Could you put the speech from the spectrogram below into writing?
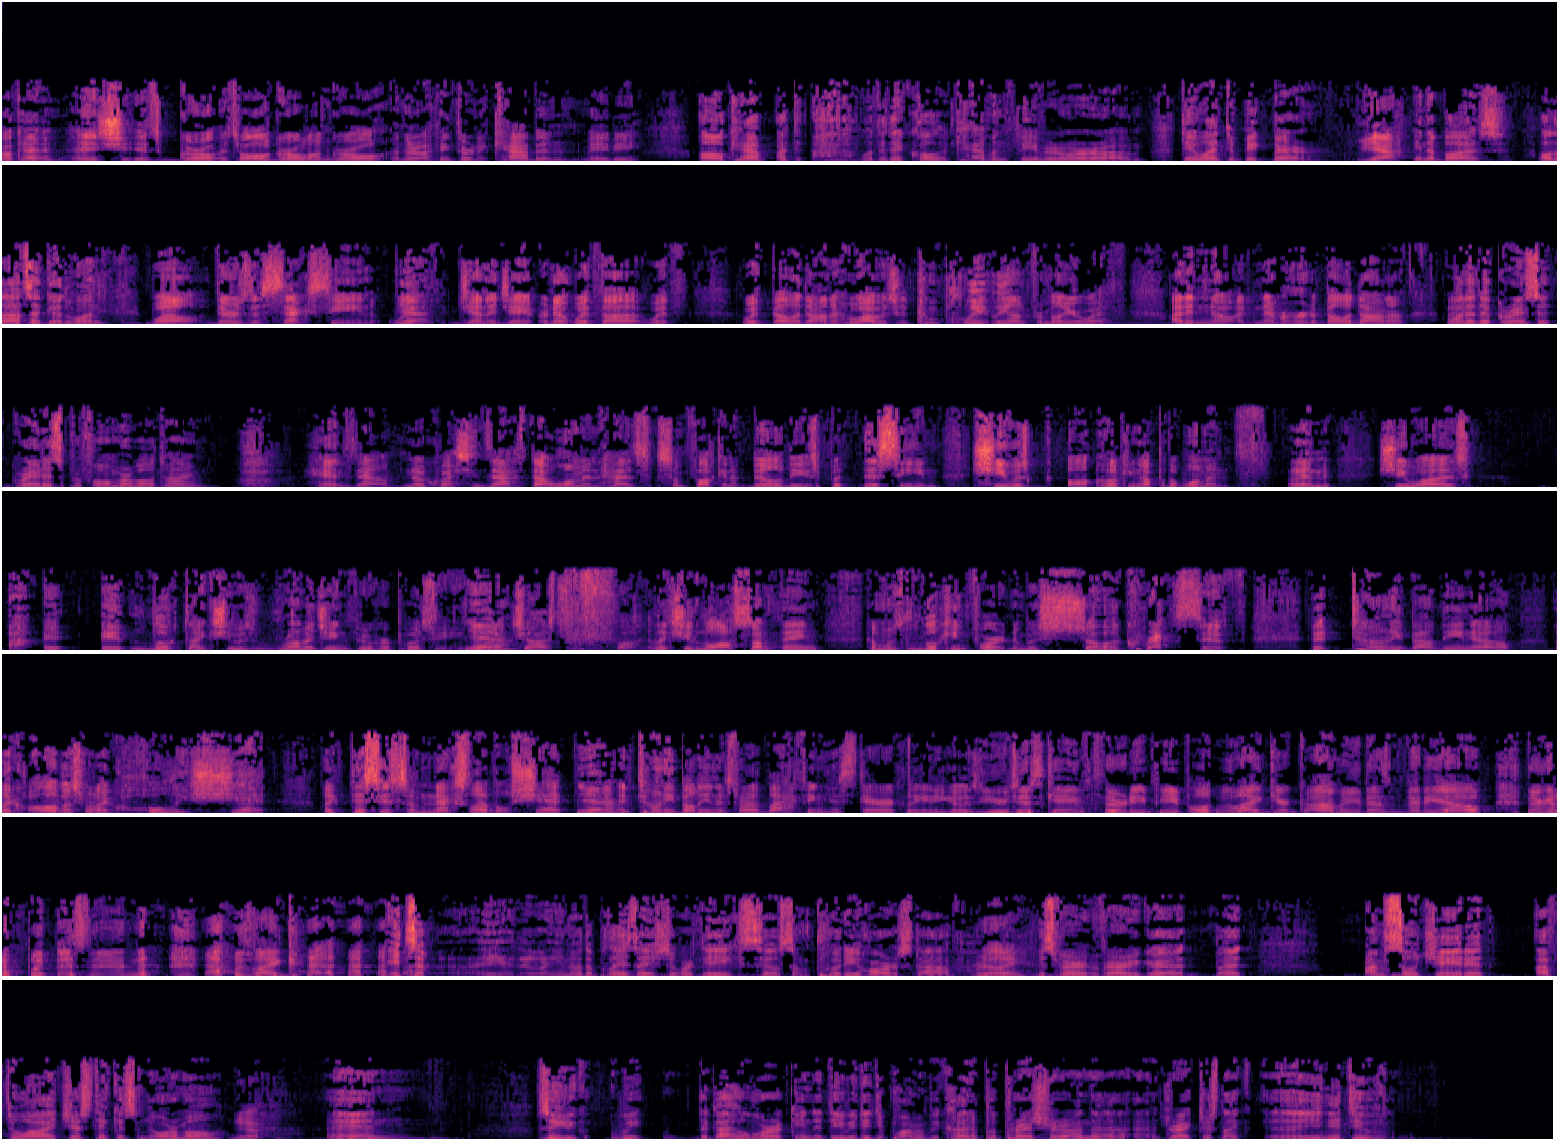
Okay. and she it's girl. It's all girl on girl, and they're I think they're in a cabin, maybe. Oh, cab. Th- what did they call it? Cabin fever, or um, they went to Big Bear Yeah. in a bus. Oh, that's a good one. Well, there's a sex scene with Yeah. Jenna James, or no, with uh, with with Belladonna, who I was completely unfamiliar with. I didn't know. I'd never heard of Belladonna. One of the greatest greatest performer of all time. hands down, no questions asked. That woman has some fucking abilities. But this scene, she was uh, hooking up with a woman, and she was. uh, It it looked like she was rummaging through her pussy. Yeah. like just fuck, like she lost something and was looking for it, and it was so aggressive that Tony Baldino, like all of us, were like, "Holy shit!" Like this is some next level shit. Yeah. And Tony Baldino started laughing hysterically, and he goes, "You just gave thirty people who like your comedy this video. They're gonna put this in." I was like, It's a you know the place I used to work. They sell some pretty hard stuff. "Really?" It's very very good, but I'm so jaded. After a while, I just think it's normal. Yeah. and so you we the guy who work in the DVD department, we kind of put pressure on the uh, directors, like uh, you need to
